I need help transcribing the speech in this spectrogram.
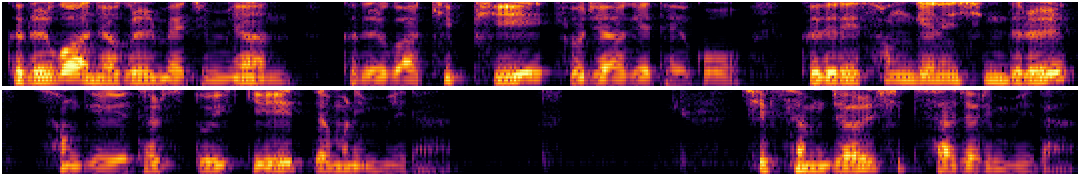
그들과 언약을 맺으면 그들과 깊이 교제하게 되고 그들이 섬기는 신들을 섬기게 될 수도 있기 때문입니다. 13절 14절입니다.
